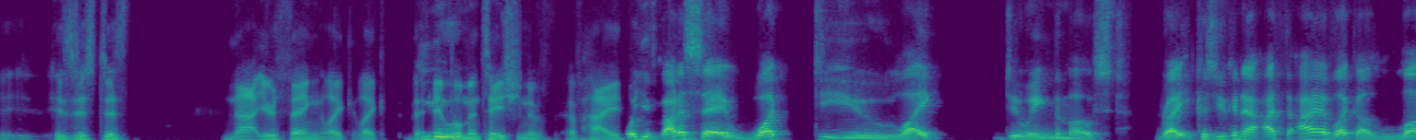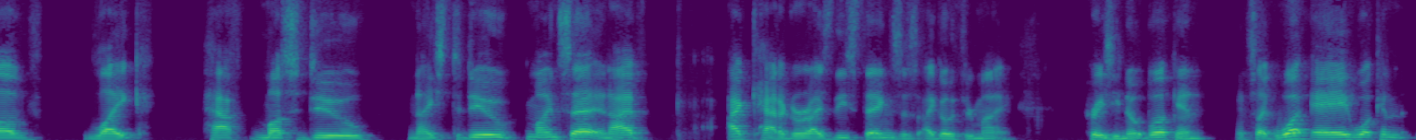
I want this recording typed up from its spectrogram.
is this just not your thing like like the you, implementation of of high well you've got to say what do you like doing the most right? Because you can i i have like a love like half must do nice to do mindset and i've i categorize these things as i go through my crazy notebook and it's like what a what can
